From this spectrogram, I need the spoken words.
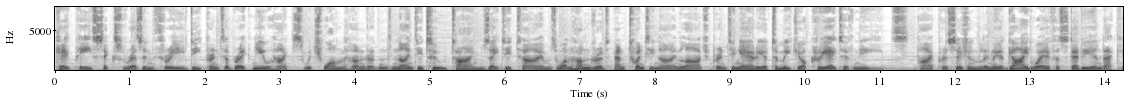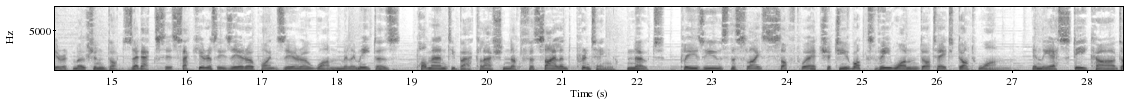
KP6 Resin 3D Printer break new heights which 192 times 80 times 129 large printing area to meet your creative needs. High precision linear guideway for steady and accurate motion. Z-axis accuracy 0.01 mm, POM anti-backlash nut for silent printing. Note, please use the Slice software ChituBox v1.8.1. In the SD card.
